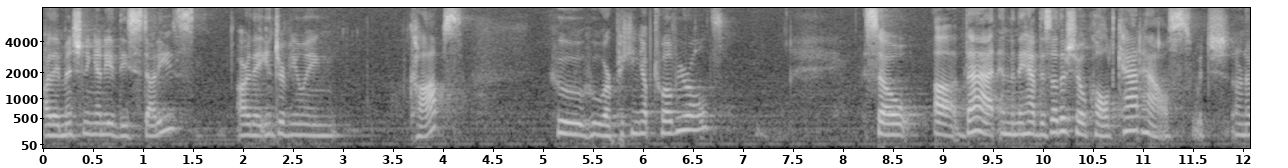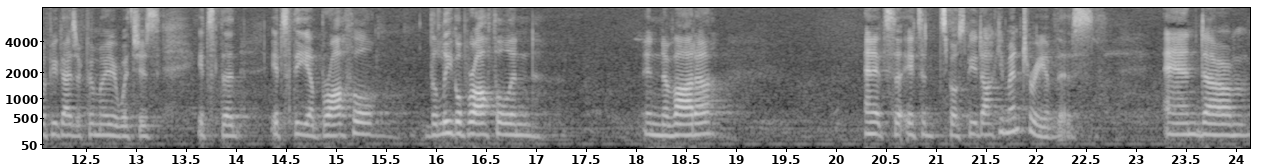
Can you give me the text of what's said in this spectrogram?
are they mentioning any of these studies? Are they interviewing cops who, who are picking up 12 year olds? So uh, that, and then they have this other show called Cathouse, which I don't know if you guys are familiar with, which is it's the, it's the uh, brothel, the legal brothel in, in Nevada. And it's, a, it's, a, it's supposed to be a documentary of this. And um,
